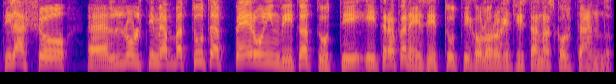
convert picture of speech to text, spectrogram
ti lascio eh, l'ultima battuta per un invito a tutti i trapanesi e tutti coloro che ci stanno ascoltando.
